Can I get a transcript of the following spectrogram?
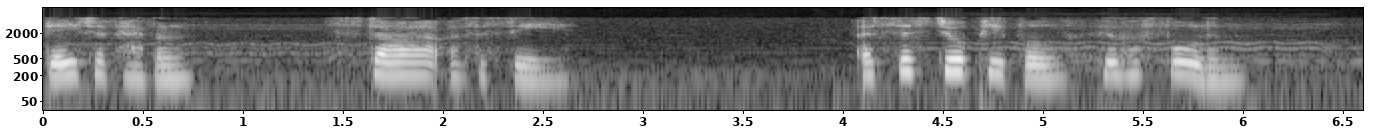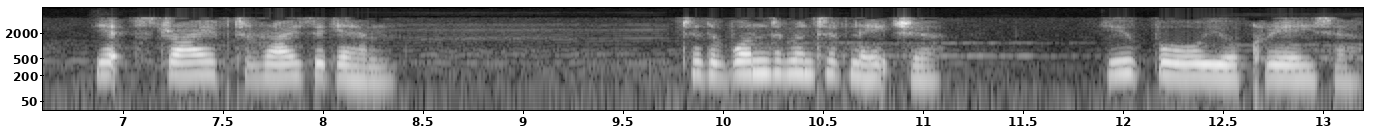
Gate of Heaven, Star of the Sea, assist your people who have fallen yet strive to rise again. To the wonderment of nature, you bore your Creator.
